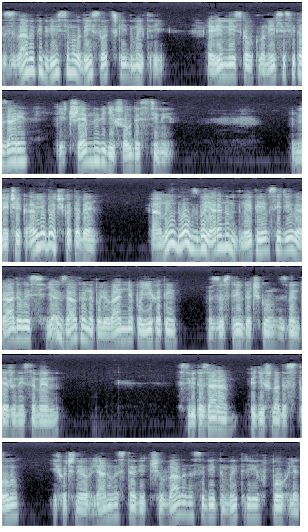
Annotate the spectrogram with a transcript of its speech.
З лави підвівся молодий соцький Дмитрій. Він низько вклонився Світозарі і чемно відійшов до стіни. Не чекав я, дочко, тебе. А ми вдвох з боярином Дмитрієм сиділи, радились, як завтра на полювання поїхати, зустрів дочку збентежений Семен. Світозара підійшла до столу і, хоч не оглянулась, та відчувала на собі Дмитріїв погляд.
